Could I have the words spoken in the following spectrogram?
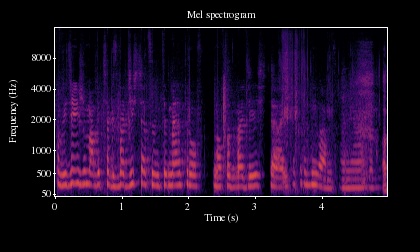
powiedzieli, że ma być jak z 20 centymetrów, no to 20 i tak robiłam to, nie? A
